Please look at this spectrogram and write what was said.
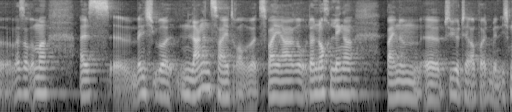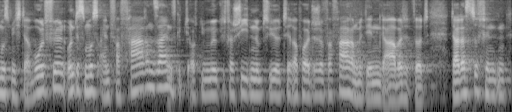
äh, was auch immer, als äh, wenn ich über einen langen Zeitraum, über zwei Jahre oder noch länger, bei einem äh, Psychotherapeuten bin. Ich muss mich da wohlfühlen und es muss ein Verfahren sein. Es gibt ja auch die möglich verschiedene psychotherapeutische Verfahren, mit denen gearbeitet wird. Da das zu finden,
